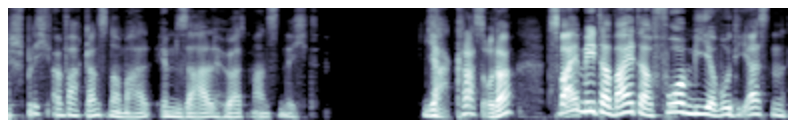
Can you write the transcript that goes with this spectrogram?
sprich einfach ganz normal, im Saal hört man es nicht. Ja, krass, oder? Zwei Meter weiter vor mir, wo die ersten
